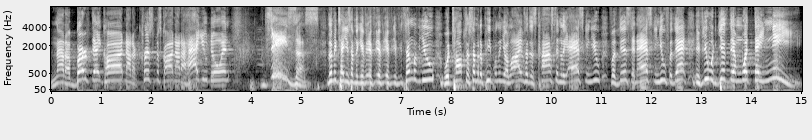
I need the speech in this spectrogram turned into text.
not a birthday card, not a Christmas card, not a how you doing. Jesus. Let me tell you something. If, if, if, if, some of you would talk to some of the people in your lives that is constantly asking you for this and asking you for that, if you would give them what they need,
